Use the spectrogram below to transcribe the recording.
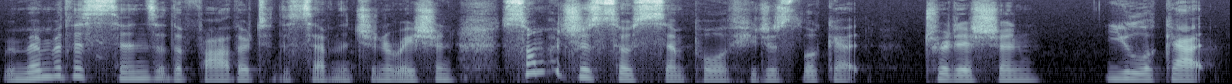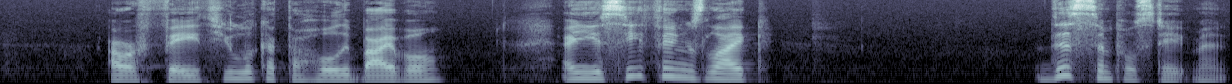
Remember the sins of the father to the seventh generation? So much is so simple if you just look at tradition, you look at our faith, you look at the Holy Bible, and you see things like this simple statement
